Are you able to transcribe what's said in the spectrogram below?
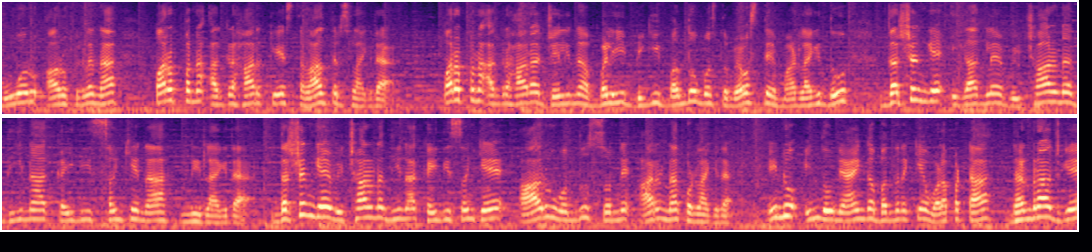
ಮೂವರು ಆರೋಪಿಗಳನ್ನು ಪರಪ್ಪನ ಅಗ್ರಹಾರಕ್ಕೆ ಸ್ಥಳಾಂತರಿಸಲಾಗಿದೆ. ಪರಪ್ಪನ ಅಗ್ರಹಾರ ಜೈಲಿನ ಬಳಿ ಬಿಗಿ ಬಂದೋಬಸ್ತ್ ವ್ಯವಸ್ಥೆ ಮಾಡಲಾಗಿದ್ದು, ದರ್ಶನ್ಗೆ ಈಗಾಗಲೇ ವಿಚಾರಣಾಧೀನ ಕೈದಿ ಸಂಖ್ಯೆನ ನೀಡಲಾಗಿದೆ. ದರ್ಶನ್ಗೆ ವಿಚಾರಣಾಧೀನ ಕೈದಿ ಸಂಖ್ಯೆ ಆರು ಒಂದು ಸೊನ್ನೆ ಆರನ್ನ ಕೊಡಲಾಗಿದೆ. ಇನ್ನು ಇಂದು ನ್ಯಾಯಾಂಗ ಬಂಧನಕ್ಕೆ ಒಳಪಟ್ಟ ಧನ್ರಾಜ್ಗೆ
